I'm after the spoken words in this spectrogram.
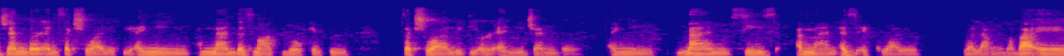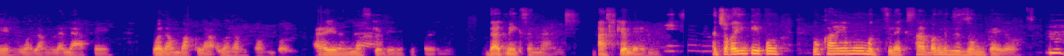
gender and sexuality. I mean, a man does not look into sexuality or any gender. I mean, man sees a man as equal. Walang babae, walang lalaki, walang bakla, walang tomboy. Ayun ang masculinity for me. That makes a man masculine. At saka yung tipong, kung kaya mo mag-flex habang nag-zoom kayo.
